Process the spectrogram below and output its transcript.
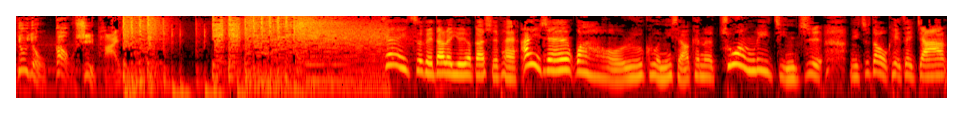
悠悠告示牌。再次回到了悠悠告示牌，阿里山哇哦！如果你想要看那壮丽景致，你知道我可以在家，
